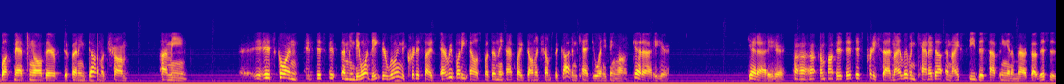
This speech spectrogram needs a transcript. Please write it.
Buck dancing all there defending Donald Trump. I mean, it's going. It, it's. It, I mean, they want. They they're willing to criticize everybody else, but then they act like Donald Trump's the god and can't do anything wrong. Get out of here. Get out of here. Uh, uh, uh, uh it, it, it's pretty sad. And I live in Canada, and I see this happening in America. This is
